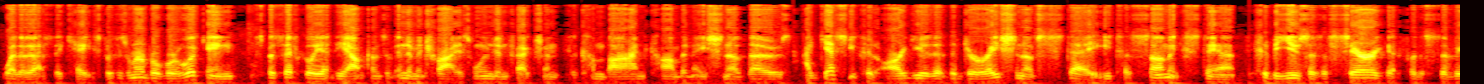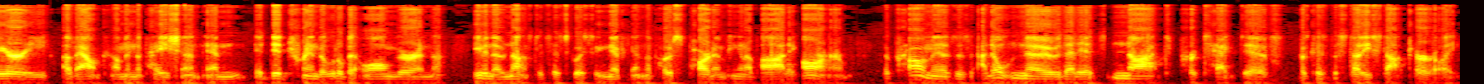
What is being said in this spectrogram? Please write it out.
whether that's the case. Because remember, we're looking specifically at the outcomes of endometritis, wound infection, the combined combination of those. I guess you could argue that the duration of stay, to some extent, could be used as a surrogate for the severity of outcome in the patient. And it did trend a little bit longer in the even though not statistically significant in the postpartum antibiotic arm. The problem is, is I don't know that it's not protective because the study stopped early.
